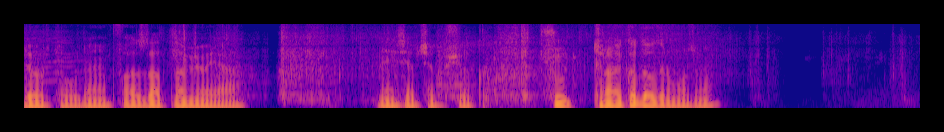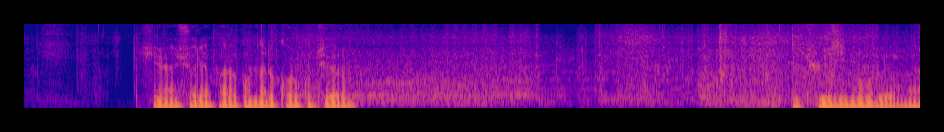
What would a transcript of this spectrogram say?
4 oldu yani fazla atlamıyor ya. Neyse yapacak bir şey yok. Şu Trike'a da alırım o zaman. Şimdi ben şöyle yaparak onları korkutuyorum. 220 vuruyorum ha.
